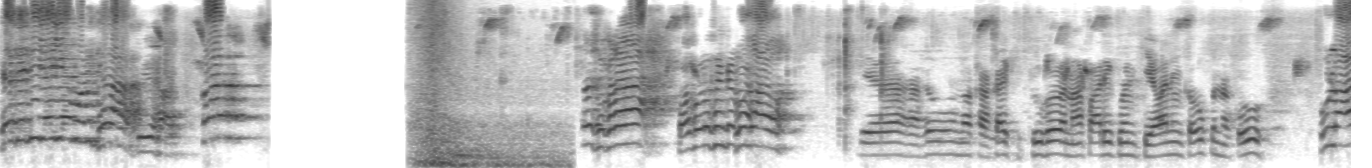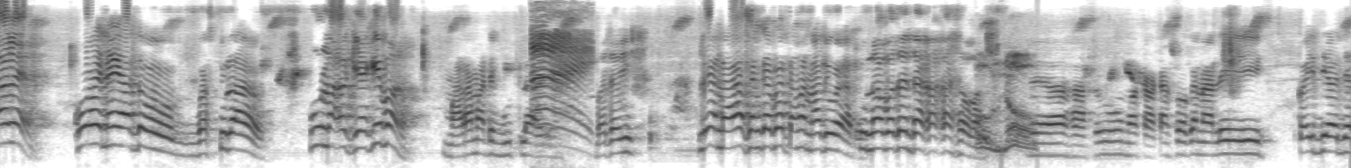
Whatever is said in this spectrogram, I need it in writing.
એ જલ્દી જઈએ મોડી થા એ હા છોકરા હા બોલો શંકર શું લાવો એ હારું મારા કાકાએ કીધું હોય ના પાડી કોઈને કહેવાની કહું કે ના કહું હું લાવે લે કોઈ નહીં આ તો વસ્તુ લાવ્યો હું લાવે કે કે પણ મારા માટે બૂટ લાવ્યો બતાવી લે ના શંકરભાઈ તમે ના જોયા તું. ના બતાવી તારા કાકા સવા એ હારું મારા કાકા સોગન આલી કહી દેવા દે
